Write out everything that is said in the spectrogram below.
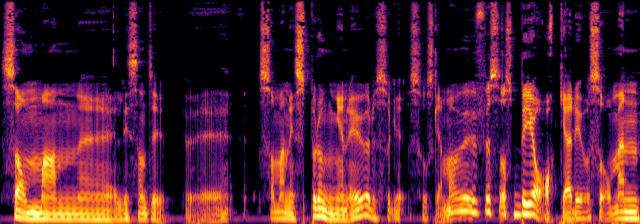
som man eh, liksom typ eh, som man är sprungen ur så, så ska man väl förstås bejaka det och så men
